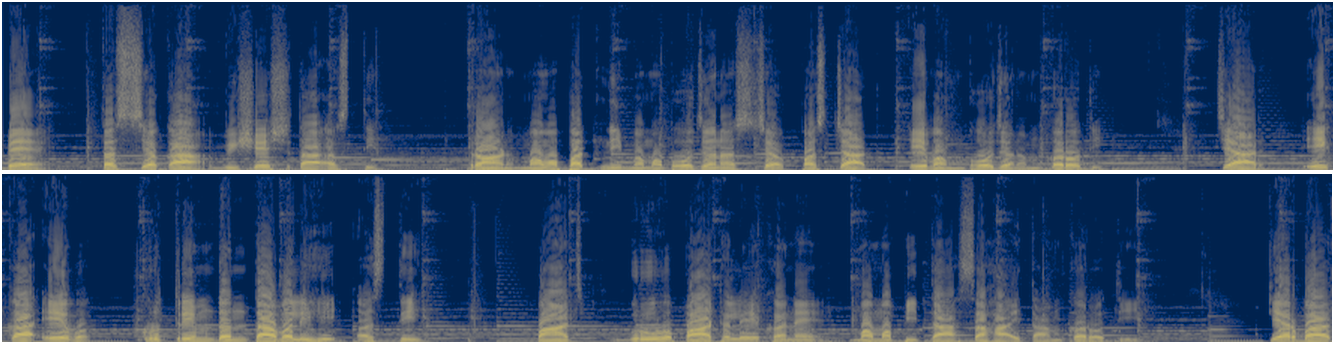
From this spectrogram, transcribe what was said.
બે, તસ્ય કા વિશેષતા અસ્તિ. ત્રણ, મમ પત્ની મમ ભોજનશ્ચ પશ્ચાત એવમ ભોજનમ કરોતી. ચાર, એકા એવ કૃત્રિમ દંતાવલિ અસ્તિ. પાંચ ગૃહપાઠ લેખને મમ પિતા સહાયતામ કરોતિ. ત્યારબાદ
